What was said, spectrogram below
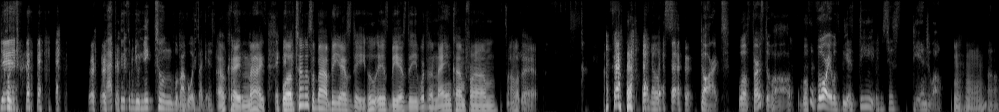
yeah. I can do some unique tunes with my voice, I guess. Okay, nice. Well, tell us about BSD. Who is BSD? Where did the name come from? All of that. I know it's Dart. Well, first of all, before it was BSD, it was just D'Angelo. hmm um,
